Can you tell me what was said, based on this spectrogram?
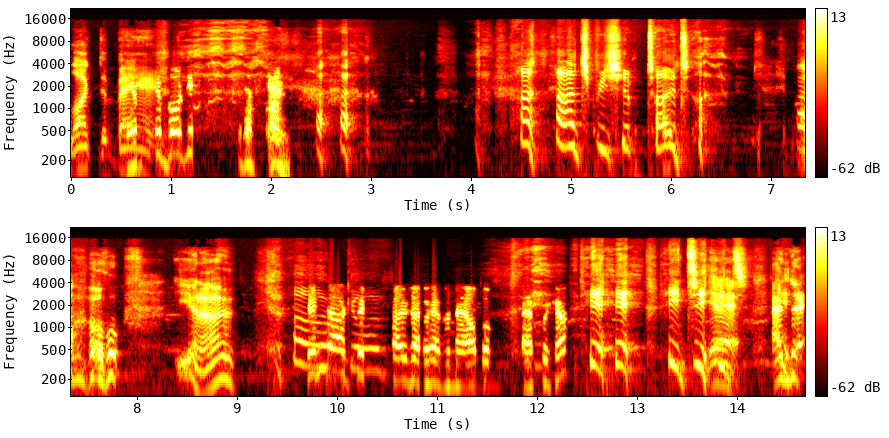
like the band. Everybody understands. Archbishop Toto. Oh, you know, oh, Didn't Oh, Archbishop Toto have an album, Africa? Yeah, he did. yeah, and the,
